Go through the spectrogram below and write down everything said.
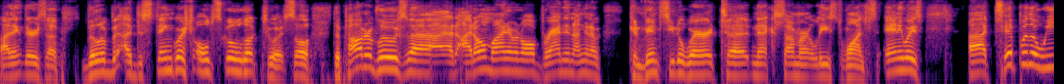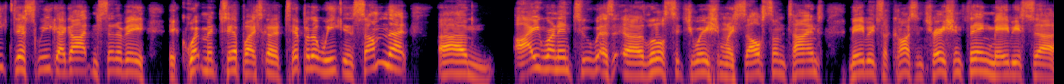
I think there's a little bit a distinguished old school look to it. So the powder blues, uh, I, I don't mind it at all. Brandon, I'm going to convince you to wear it uh, next summer at least once. Anyways. Uh, tip of the week this week, I got instead of a equipment tip, I just got a tip of the week and something that um, I run into as a little situation myself sometimes. Maybe it's a concentration thing, maybe it's uh,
